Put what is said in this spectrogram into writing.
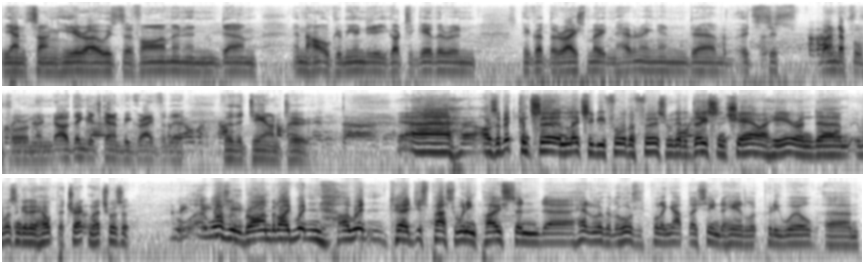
the unsung hero is the fireman, and um, and the whole community got together and they've got the race meeting happening, and um, it's just wonderful for them. And I think it's going to be great for the for the town too. Uh, I was a bit concerned, let's before the first. We got a decent shower here, and um, it wasn't going to help the track much, was it? Well, it wasn't, Bryan, but I went and I went and, uh, just past the winning post and uh, had a look at the horses pulling up. They seem to handle it pretty well. Um,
